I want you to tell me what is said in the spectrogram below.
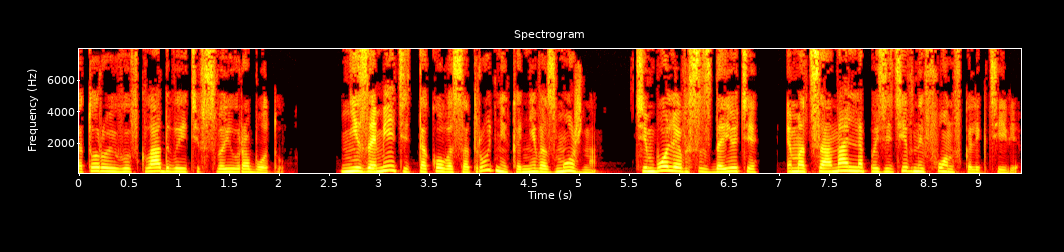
которую вы вкладываете в свою работу. Не заметить такого сотрудника невозможно. Тем более вы создаете эмоционально позитивный фон в коллективе.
